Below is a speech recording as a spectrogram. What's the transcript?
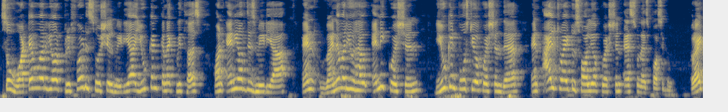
So whatever your preferred social media you can connect with us on any of these media. And whenever you have any question you can post your question there and i'll try to solve your question as soon as possible right?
